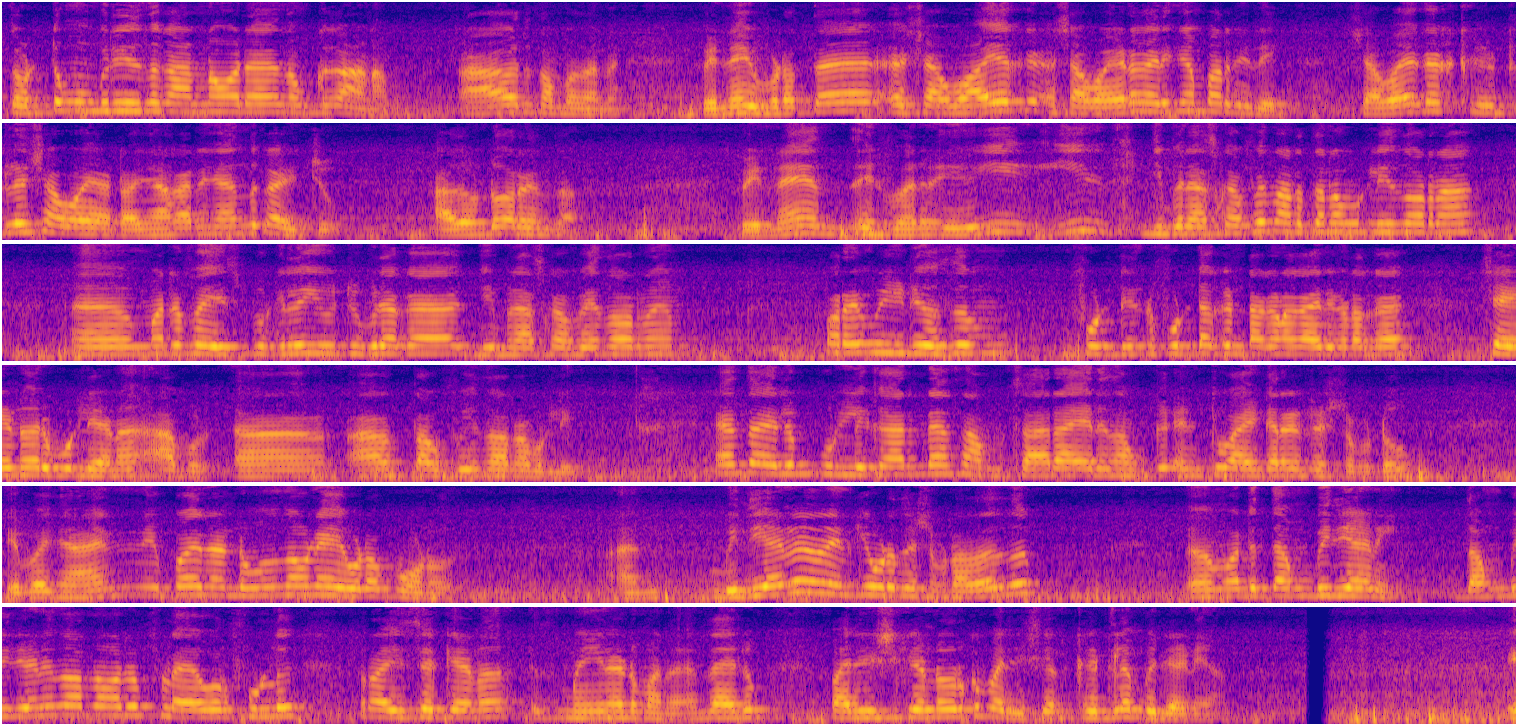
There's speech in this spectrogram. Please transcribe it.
തൊട്ട് മുമ്പിൽ ഇരുന്ന് കാണുന്ന പോലെ നമുക്ക് കാണാം. ആ ഒരു സംഭവം തന്നെ. പിന്നെ ഇവിടുത്തെ ഷവായൊക്കെ ഷവായുടെ കാര്യം ഞാൻ പറഞ്ഞില്ലേ? ഷവായൊക്കെ കിടിലം ഷവായ കേട്ടോ ഞാൻ കാരണം ഞാൻ ഇന്ന് കഴിച്ചു. അതുകൊണ്ട് പറയുന്നതാ. പിന്നെ ഇവർ ഈ ഈ ജിബിനാസ് കഫേ നടത്തുന്ന പുള്ളി എന്ന് പറഞ്ഞാൽ മറ്റേ ഫേസ്ബുക്കിൽ യൂട്യൂബിലൊക്കെ ജിംനാസ് കഫേ എന്ന് പറഞ്ഞ് കുറേ വീഡിയോസും ഫുഡിന് ഫുഡൊക്കെ ഉണ്ടാക്കുന്ന കാര്യങ്ങളൊക്കെ ചെയ്യുന്ന ഒരു പുള്ളിയാണ് ആ ആ തൗഫി എന്ന് പറഞ്ഞ പുള്ളി. എന്തായാലും പുള്ളിക്കാരന്റെ സംസാരമായാലും നമുക്ക് എനിക്ക് ഭയങ്കരമായിട്ട് ഇഷ്ടപ്പെട്ടു. ഇപ്പോൾ ഞാൻ ഇപ്പോൾ രണ്ട് മൂന്ന് തവണയായി ഇവിടെ പോണത് ബിരിയാണിയാണ് എനിക്ക് ഇവിടുത്തെ ഇഷ്ടപ്പെട്ടത്. അതായത് മറ്റേ ദം ബിരിയാണി. ദം ബിരിയാണി എന്ന് പറഞ്ഞാൽ ഒരു ഫ്ലേവർഫുള്ള് റൈസൊക്കെയാണ് മെയിനായിട്ട് പറഞ്ഞത്. എന്തായാലും പരീക്ഷിക്കേണ്ടവർക്ക് പരീക്ഷിക്കാം. കിടിലം ബിരിയാണിയാണ്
